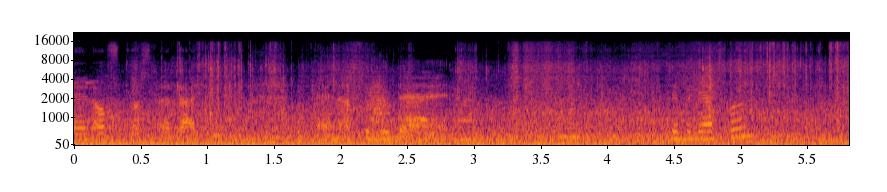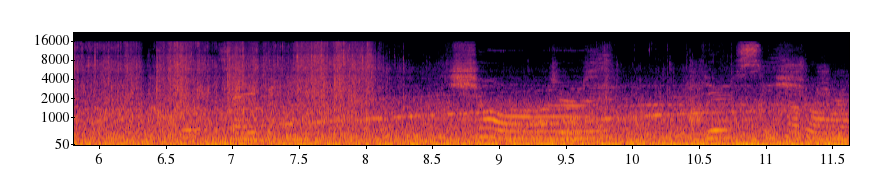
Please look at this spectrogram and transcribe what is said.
And of course dah layu. And apa tu dan saya beli apa? saya beli shawl jersey shawl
